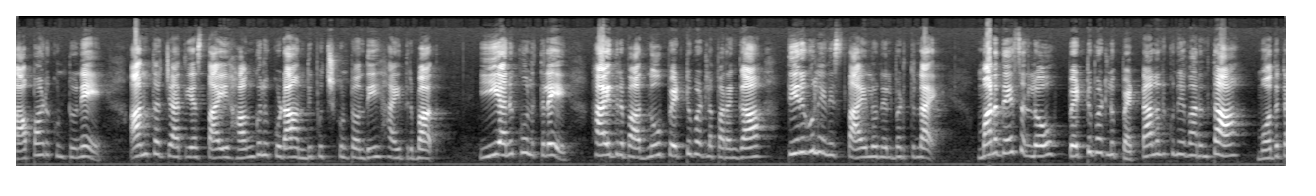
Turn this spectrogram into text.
కాపాడుకుంటూనే అంతర్జాతీయ స్థాయి హంగులు కూడా అందిపుచ్చుకుంటోంది హైదరాబాద్. ఈ అనుకూలతలే హైదరాబాద్ను పెట్టుబడుల పరంగా తిరుగులేని స్థాయిలో నిలబెడుతున్నాయి. మన దేశంలో పెట్టుబడులు పెట్టాలనుకునే వారంతా మొదట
